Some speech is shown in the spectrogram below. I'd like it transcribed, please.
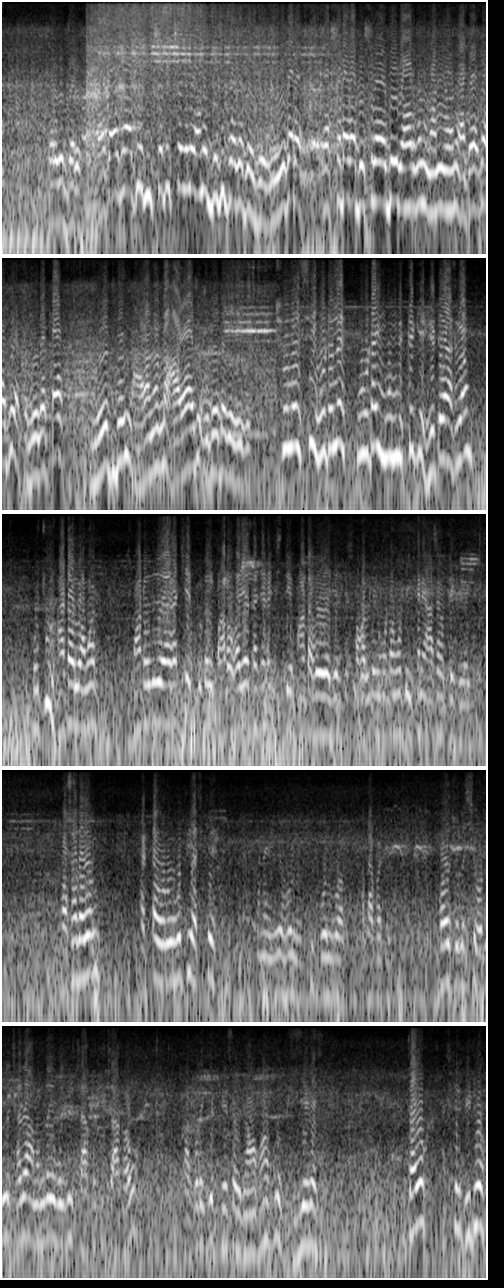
সর্বদারে একা একা আছে, রিক্সা টিক্সাগুলো অনেক বেশি পয়সা চাইছে এবার একশো টাকা, দেড়শো টাকা দিয়ে যাওয়ার কোনো মানে হয় না, একা একা আছে, একটা ওয়েদারটাও রোদ নেই, আরাম একটা হাওয়া আছে হেঁটে হেঁটে বেরিয়েছে চলে এসেছি হোটেলে, পুরোটাই মন্দির থেকে হেঁটে আসলাম। প্রচুর হাঁটালো আমার হাঁটা হতে দেখা যাচ্ছে টোটাল বারো হাজার কাছাকাছি স্টেপ হাঁটা হয়ে গেছে। সকাল থেকে মোটামুটি এখানে আসা হতে গেছে অসাধারণ একটা অনুভূতি আজকে মানে ইয়ে হলো, কি বলব আর, ফাটাফাটি। পরে চলে এসেছি হোটেলের ছাদে আনন্দ বলছি চা খাচ্ছি, চা খাও তারপরে গিয়ে ফ্রেশ হবে জামা ফামা পুরো ভিজে গেছে। যাই হোক, আজকের ভিডিও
